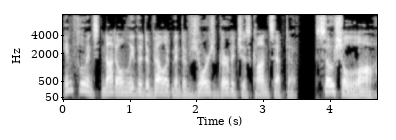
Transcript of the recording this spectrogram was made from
influenced not only the development of Georges Gurvitch's concept of social law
